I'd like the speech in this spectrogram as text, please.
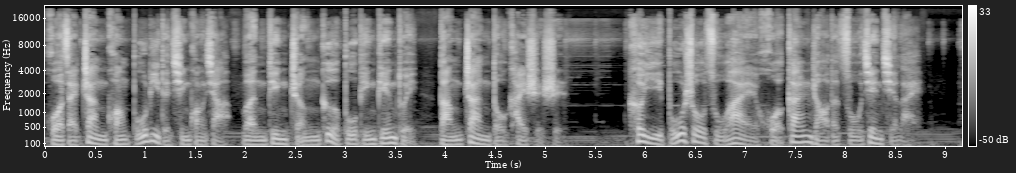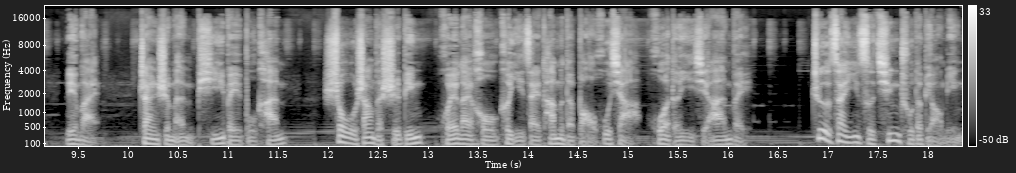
或在战况不利的情况下稳定整个步兵编队。当战斗开始时，可以不受阻碍或干扰地组建起来。另外，战士们疲惫不堪、受伤的士兵回来后，可以在他们的保护下获得一些安慰。这再一次清楚地表明，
